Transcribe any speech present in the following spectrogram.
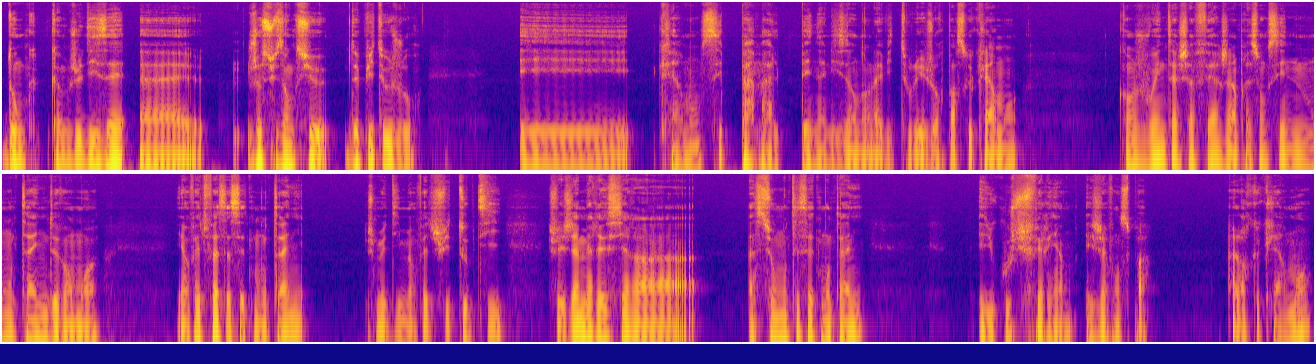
Donc, comme je disais, euh, je suis anxieux depuis toujours. Et clairement, c'est pas mal pénalisant dans la vie de tous les jours parce que clairement, quand je vois une tâche à faire, j'ai l'impression que c'est une montagne devant moi. Et en fait, face à cette montagne, je me dis, mais en fait, je suis tout petit, je vais jamais réussir à, surmonter cette montagne. Et du coup, je fais rien et j'avance pas. Alors que clairement,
